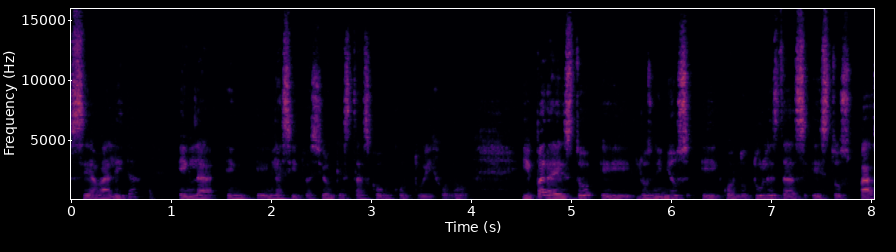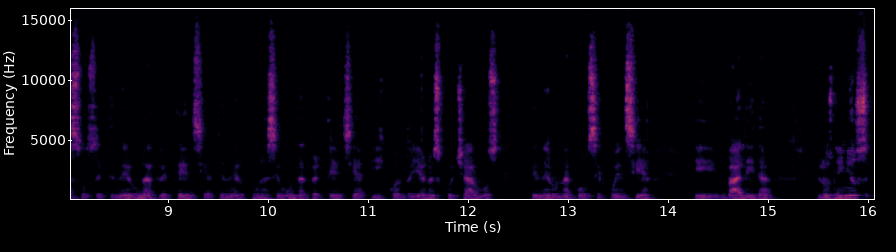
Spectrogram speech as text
sea válida en la, en, en la situación que estás con, con tu hijo, ¿no? Y para esto, eh, los niños, eh, cuando tú les das estos pasos de tener una advertencia, tener una segunda advertencia y cuando ya no escuchamos, tener una consecuencia eh, válida, los niños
